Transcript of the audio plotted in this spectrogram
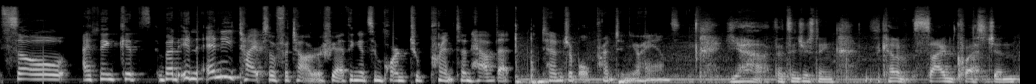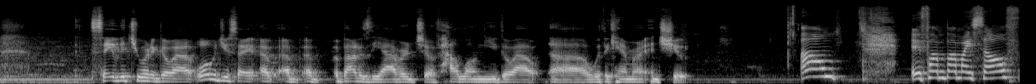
so I think it's, but in any types of photography, I think it's important to print and have that tangible print in your hands. Yeah, that's interesting. It's a kind of side question. Say that you were to go out, what would you say about is the average of how long you go out uh, with a camera and shoot? Um, if I'm by myself,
